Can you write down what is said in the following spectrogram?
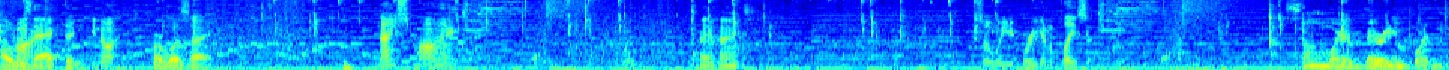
I was acting. You know what? Or was I? Nice mind. Hey, thanks. So where, where are you gonna place it? Somewhere very important.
